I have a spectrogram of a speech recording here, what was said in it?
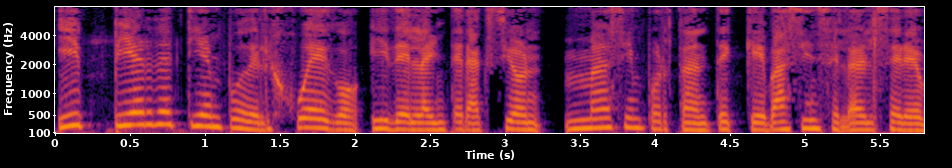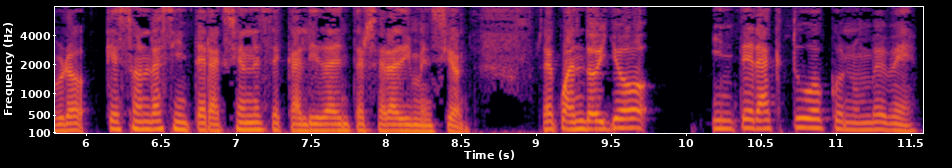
y pierde tiempo del juego y de la interacción más importante que va a cincelar el cerebro, que son las interacciones de calidad en tercera dimensión. O sea, cuando yo interactúo con un bebé,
